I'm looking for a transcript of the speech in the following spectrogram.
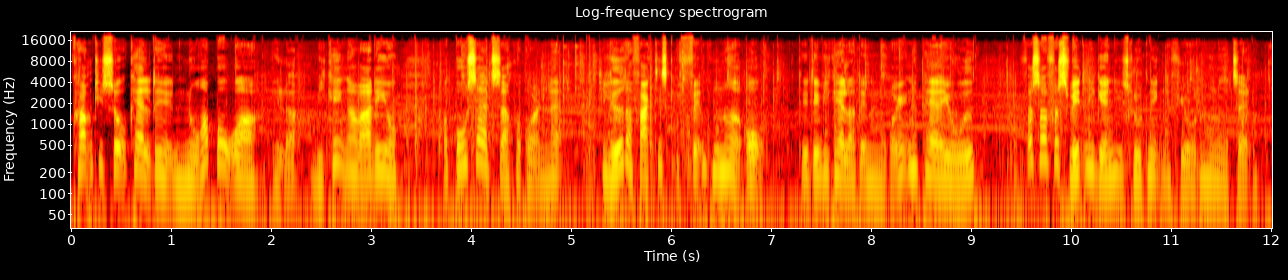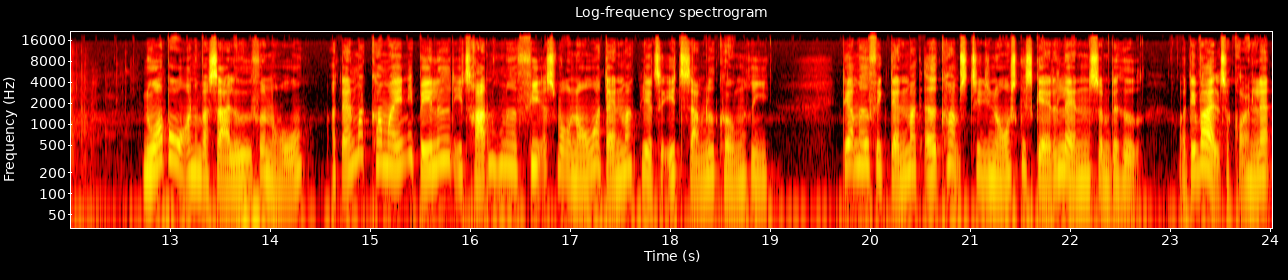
kom de såkaldte nordboere, eller vikinger var det jo, og bosatte sig på Grønland. De levede der faktisk i 500 år. Det er det, vi kalder den norrøne periode, for så forsvinde igen i slutningen af 1400-tallet. Nordboerne var sejlet ud fra Norge, og Danmark kommer ind i billedet i 1380, hvor Norge og Danmark bliver til et samlet kongerige. Dermed fik Danmark adkomst til de norske skattelande, som det hed, og det var altså Grønland,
